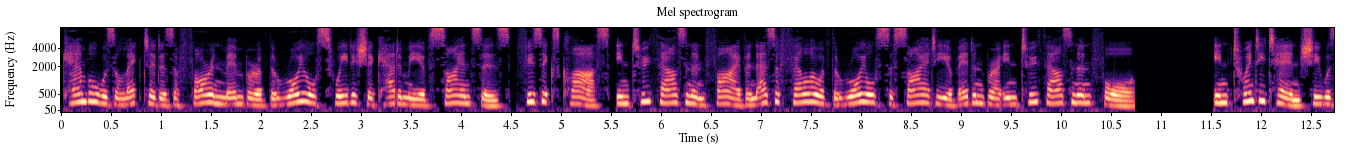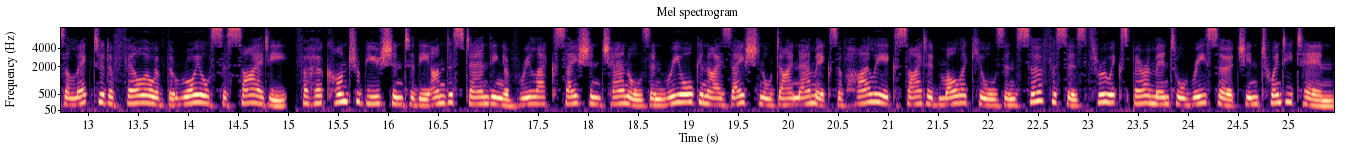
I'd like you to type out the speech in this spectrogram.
Campbell was elected as a foreign member of the Royal Swedish Academy of Sciences physics class in 2005 and as a fellow of the Royal Society of Edinburgh in 2004. In 2010 she was elected a Fellow of the Royal Society, for her contribution to the understanding of relaxation channels and reorganizational dynamics of highly excited molecules and surfaces through experimental research in 2010.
